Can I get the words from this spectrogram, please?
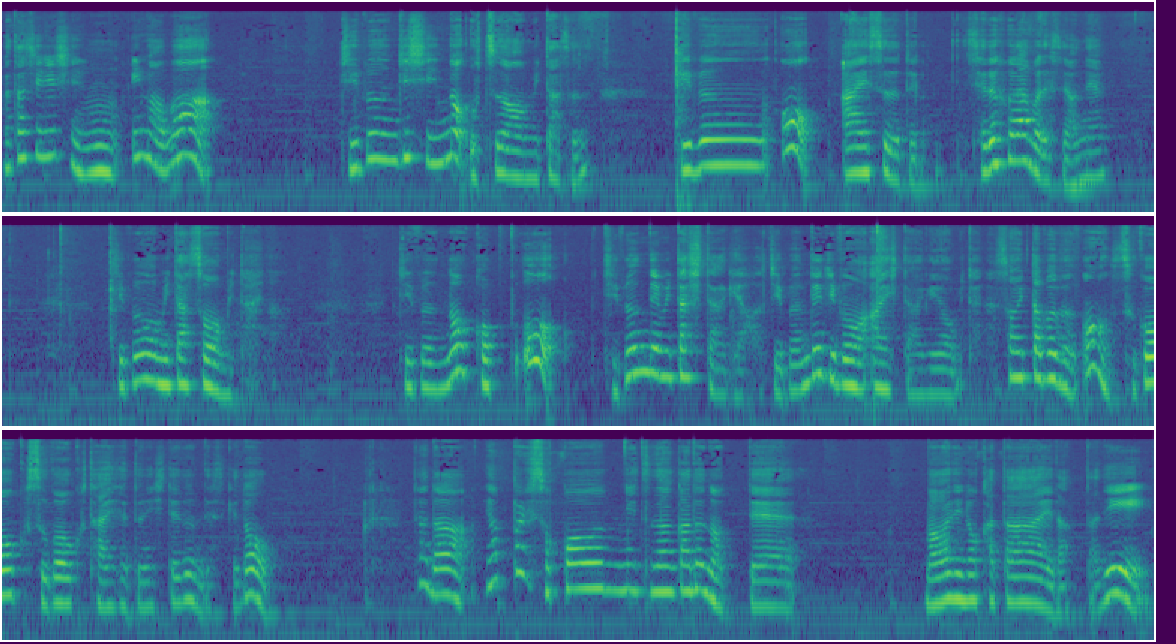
私自身今は自分自身の器を満たす自分を愛するというかセルフラブですよね自分を満たそうみたいな自分のコップを自分で満たしてあげよう。自分で自分を愛してあげようみたいな。そういった部分をすごくすごく大切にしてるんですけど。ただやっぱりそこにつながるのって周りの方へだったり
